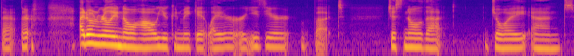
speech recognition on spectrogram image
that there I don't really know how you can make it lighter or easier, but just know that joy and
